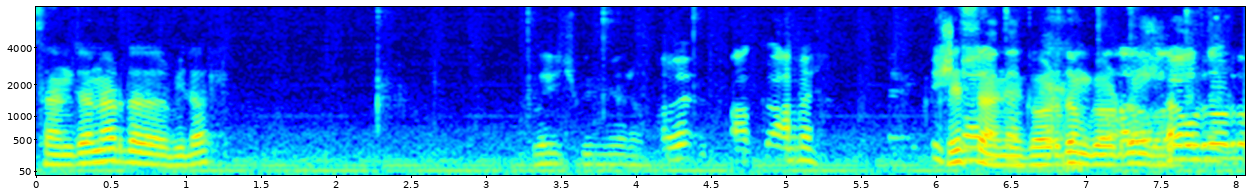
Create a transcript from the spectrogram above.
Sence neredeler Bilal? Vallahi hiç bilmiyorum. Abi, bak abi. Bir İşaret saniye et. gördüm gördüm. Ha gördüm. orada orada orada.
